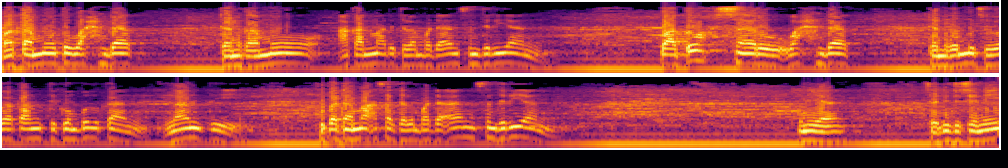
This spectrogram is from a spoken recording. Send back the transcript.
watamutu wahdak. Dan kamu akan mati dalam keadaan sendirian. Watuh saru wahdak. Dan kamu juga akan dikumpulkan nanti di pada maksar dalam keadaan sendirian. Ini ya. Jadi di sini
